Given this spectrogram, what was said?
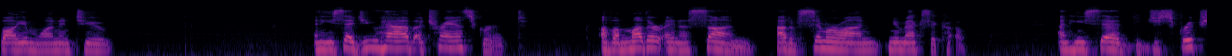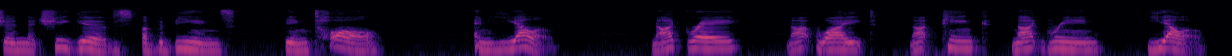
Volume One and Two. And he said, You have a transcript of a mother and a son out of Cimarron, New Mexico. And he said, The description that she gives of the beings being tall and yellow, not gray, not white, not pink, not green, yellow,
